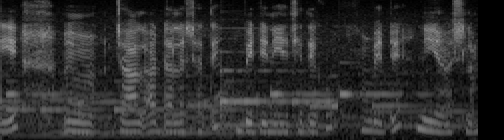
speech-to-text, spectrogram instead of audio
দিয়ে চাল আর ডালের সাথে বেটে নিয়েছি, দেখো। বেটে নিয়ে আসলাম।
